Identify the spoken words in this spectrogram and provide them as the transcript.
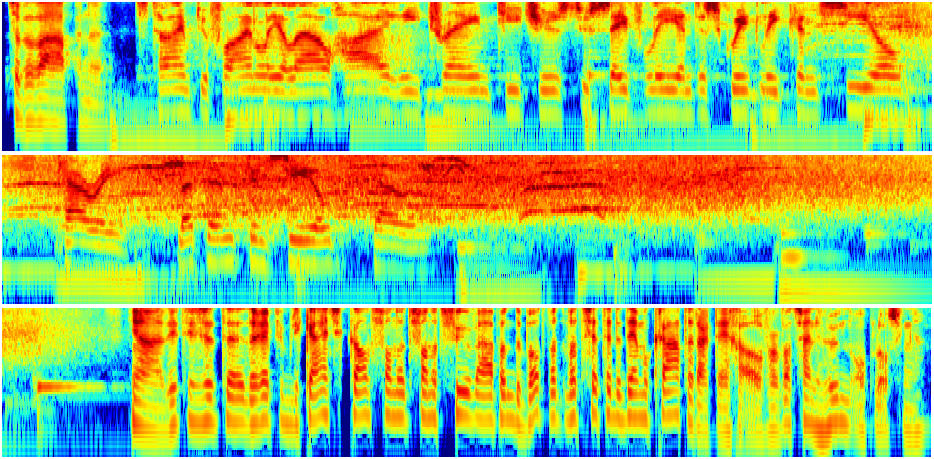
te bewapenen. It's time to finally allow highly trained teachers to safely and discreetly concealed carry. Let them concealed carry. Ja, dit is het, eh, de republikeinse kant van het, van het vuurwapendebat. Wat, wat zetten de democraten daar tegenover? Wat zijn hun oplossingen?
